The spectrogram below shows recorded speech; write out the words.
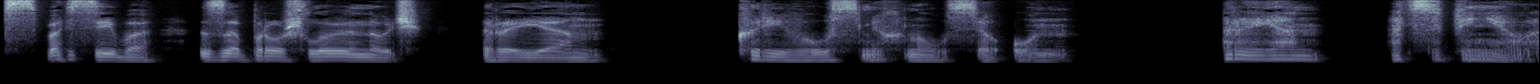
«Спасибо за прошлую ночь, Райан», — криво усмехнулся он. Райан оцепенела.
